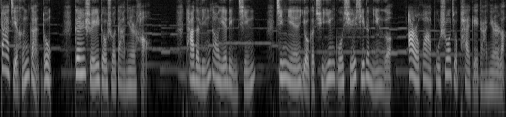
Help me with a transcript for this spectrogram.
大姐很感动，跟谁都说大妮儿好。她的领导也领情，今年有个去英国学习的名额，二话不说就派给大妮儿了。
